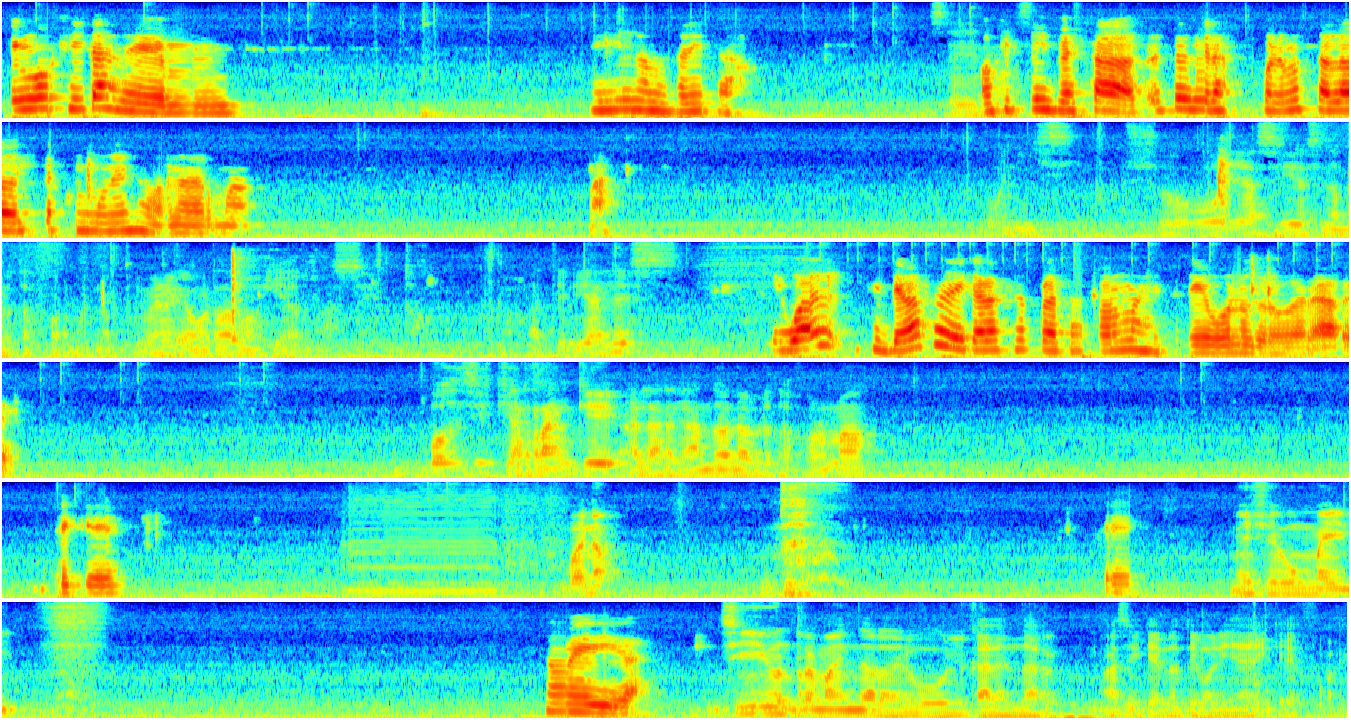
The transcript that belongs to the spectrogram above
Tengo hojitas de... Hay una manzanita. Sí, Hojitas infestadas. Estas de las ponemos al lado de hojitas comunes no van a dar más. Más. Buenísimo. Yo voy a seguir haciendo plataformas. ¿no? Primero voy a guardar los hierros. Esto. Los materiales. Igual, si te vas a dedicar a hacer plataformas, estaría bueno que lo grabes. Vos decís que arranque alargando la plataforma. De que... Bueno, eh, me llegó un mail. no me digas. Sí, un reminder del Google Calendar. Así que no tengo ni idea de qué fue.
